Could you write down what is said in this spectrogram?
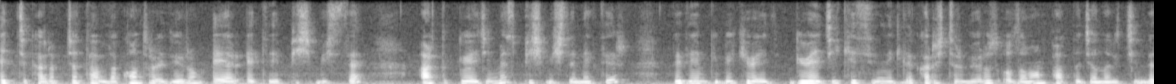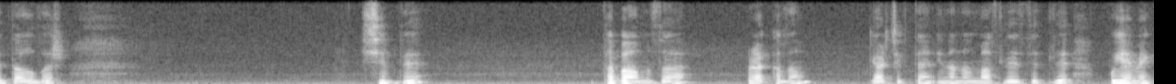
et çıkarıp çatalla kontrol ediyorum. Eğer eti pişmişse artık güvecimiz pişmiş demektir. Dediğim gibi güveci kesinlikle karıştırmıyoruz. O zaman patlıcanlar içinde dağılır. Şimdi tabağımıza bırakalım. Gerçekten inanılmaz lezzetli. Bu yemek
